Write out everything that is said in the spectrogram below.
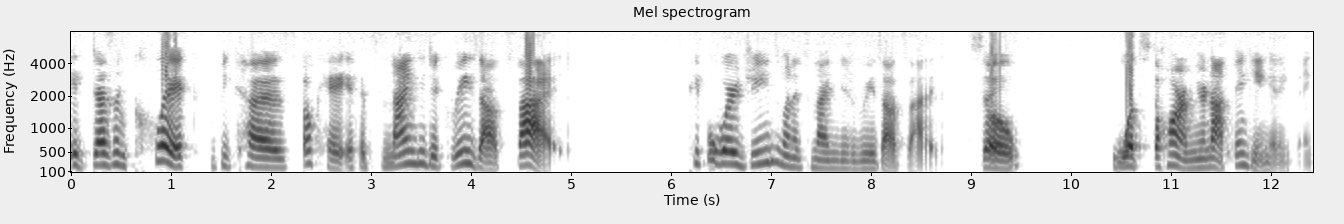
it doesn't click because okay, if it's 90 degrees outside, people wear jeans when it's 90 degrees outside. So what's the harm? You're not thinking anything.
